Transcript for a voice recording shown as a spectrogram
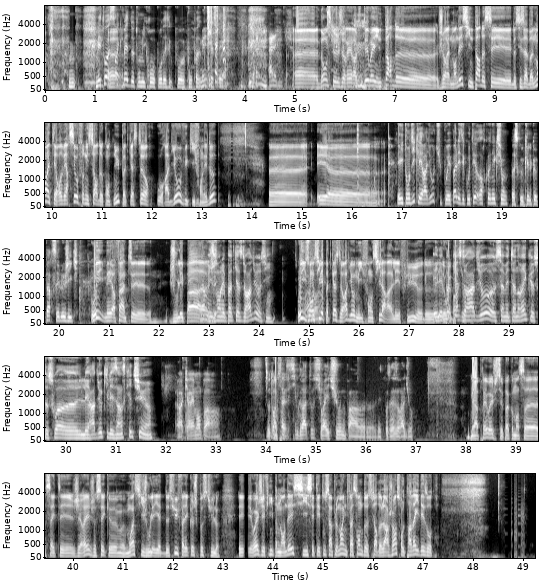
euh. Mets-toi à Euh. 5 mètres de ton micro pour, dé- pour, pour, pour Mais- tester. À la niche. Euh, donc euh, j'aurais rajouté ouais, une part de j'aurais demandé si une part de ces de ces abonnements était reversée aux fournisseurs de contenu, podcasteurs ou radio vu qu'ils font les deux. Euh, et euh, Et ils t'ont dit que les radios, tu pouvais pas les écouter hors connexion, parce que quelque part c'est logique. oui, mais enfin tu- je voulais pas Non, mais ils ont les podcasts de radio aussi. Oui, ils ont Ouais, aussi ouais. les podcasts de radio, mais ils font aussi la, les flux euh, de, Et les de web podcasts de radio. radio, euh, ça m'étonnerait que ce soit euh, les radios qui les aient inscrits dessus. Hein. Ah, carrément pas. hein. D'autant que c'est accessible gratos sur iTunes, enfin, euh, les podcasts de radio. Mais après, ouais, je sais pas comment ça, ça a été géré. Je sais que moi, si je voulais y être dessus, il fallait que je postule. Et, et ouais, j'ai fini par demander si c'était tout simplement une façon de se faire de l'argent sur le travail des autres.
